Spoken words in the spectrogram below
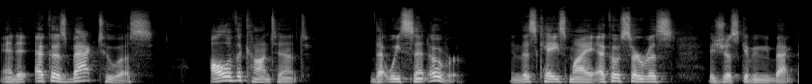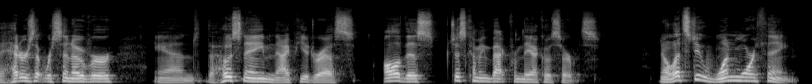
and it echoes back to us all of the content that we sent over. In this case, my echo service is just giving me back the headers that were sent over and the host name, the IP address, all of this just coming back from the Echo service. Now let's do one more thing.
